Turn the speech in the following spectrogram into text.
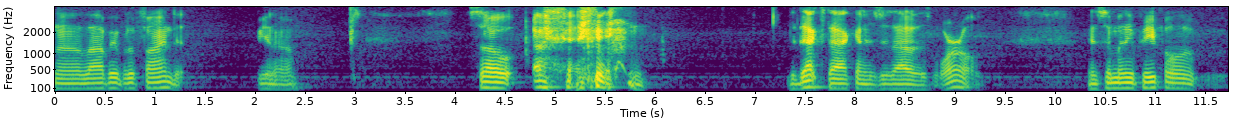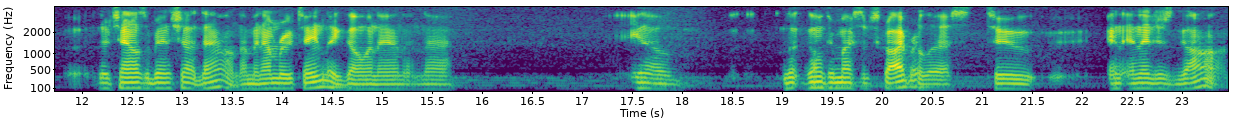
to allow people to find it, you know. So uh, the deck stacking is just out of this world, and so many people, their channels are being shut down. I mean, I'm routinely going in and, uh, you know, look, going through my subscriber list to, and, and they're just gone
